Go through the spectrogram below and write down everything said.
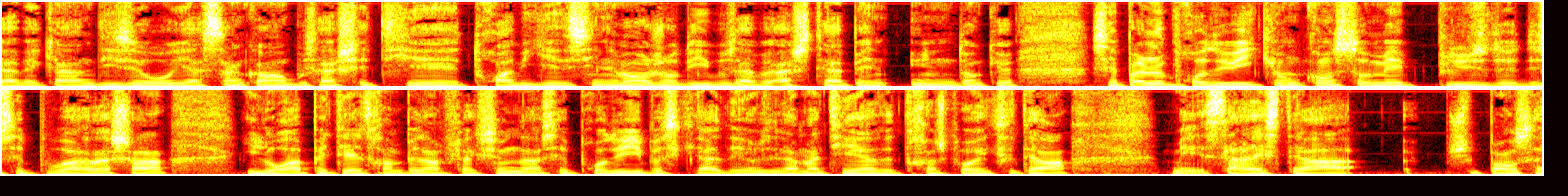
avec un 10 euros il y a 5 ans, vous achetiez trois billets de cinéma. Aujourd'hui, vous avez acheté à peine une. Donc, euh, c'est pas le produit qui ont consommé plus de, de ces pouvoirs d'achat. Il aura peut-être un peu d'inflation dans ces produits parce qu'il y a des de la matière, des transports, etc. Mais ça restera je pense,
